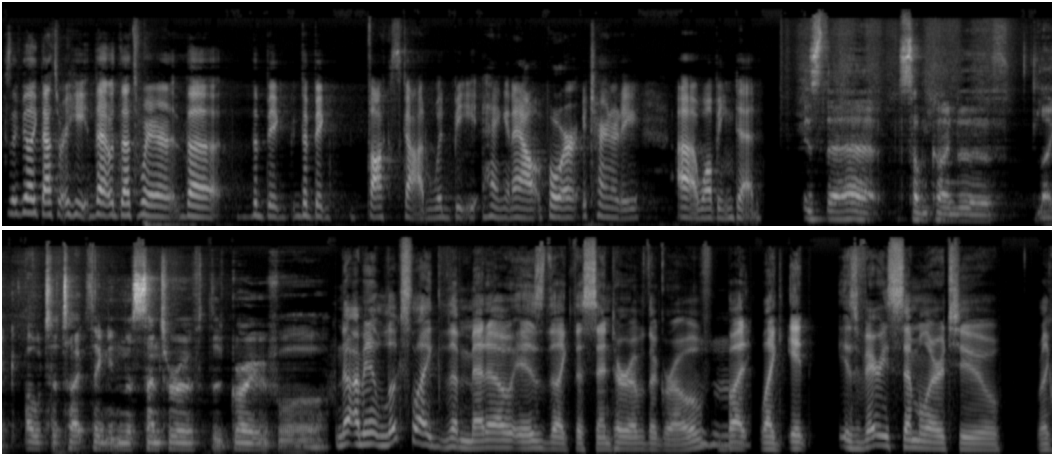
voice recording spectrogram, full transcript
Because I feel like that's where he that that's where the the big the big fox god would be hanging out for eternity uh, while being dead. Is there some kind of like altar type thing in the center of the grove, or No, I mean it looks like the meadow is like the center of the grove, Mhm. but like it is very similar to like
